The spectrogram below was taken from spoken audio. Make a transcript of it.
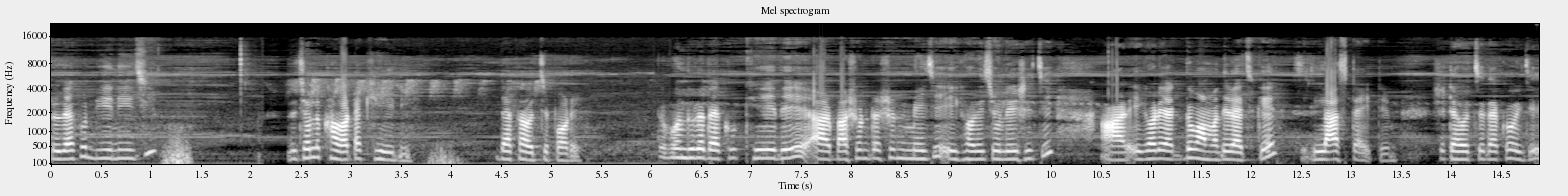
তো দেখো নিয়ে নিয়েছি। তো চলো খাওয়াটা খেয়ে নিই দেখা হচ্ছে পরে। তো বন্ধুরা দেখো, খেয়ে দিয়ে আর বাসন টাসন মেজে এই ঘরে চলে এসেছি। আর এই ঘরে একদম আমাদের আজকে লাস্ট আইটেম সেটা হচ্ছে দেখো ওই যে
